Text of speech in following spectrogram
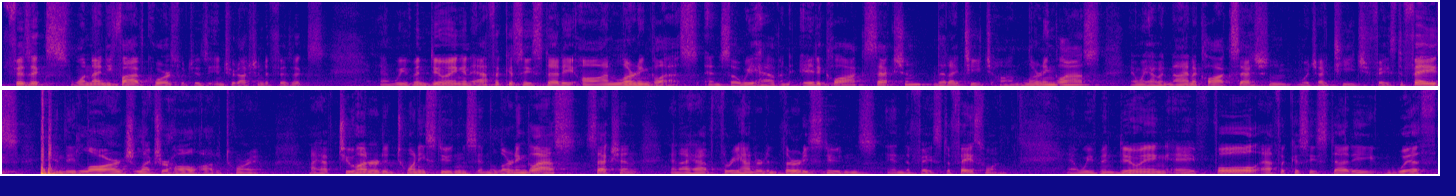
Physics 195 course, which is Introduction to Physics. And we've been doing an efficacy study on Learning Glass. And so we have an 8 o'clock section that I teach on Learning Glass, and we have a 9 o'clock session which I teach face-to-face in the large lecture hall auditorium. I have 220 students in the Learning Glass section, and I have 330 students in the face-to-face one. And we've been doing a full efficacy study with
